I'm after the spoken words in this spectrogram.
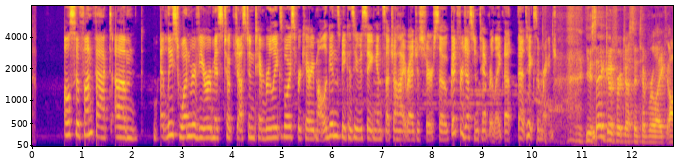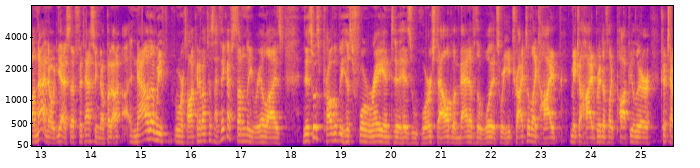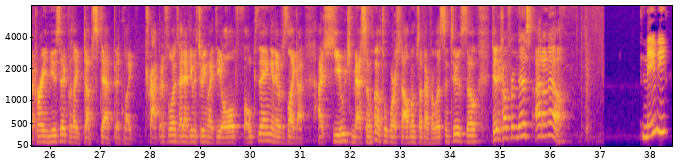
Also fun fact um, at least one reviewer mistook Justin Timberlake's voice for Carey Mulligan's because he was singing in such a high register. So good for Justin Timberlake. That that takes some range. You say good for Justin Timberlake. On that note, yes, a fantastic note. But uh, now that we we're talking about this, I think I've suddenly realized this was probably his foray into his worst album, Man of the Woods, where he tried to like hype, make a hybrid of like popular contemporary music with like dubstep and like trap influence, and then he was doing like the old folk thing, and it was like a, a huge mess and one of the worst albums I've ever listened to. So, did it come from this? I don't know. Maybe.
